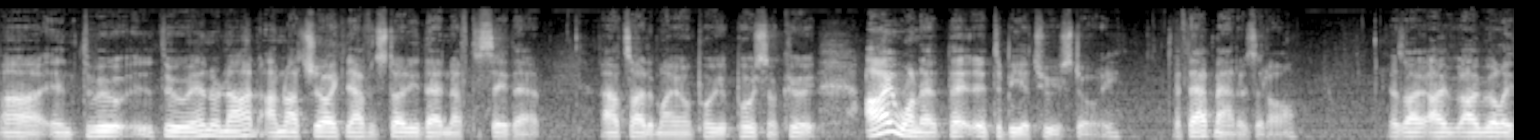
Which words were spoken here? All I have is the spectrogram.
uh, and threw, threw in or not. I'm not sure. I haven't studied that enough to say that outside of my own personal career. I want it, it to be a true story, if that matters at all, because I, I, I really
